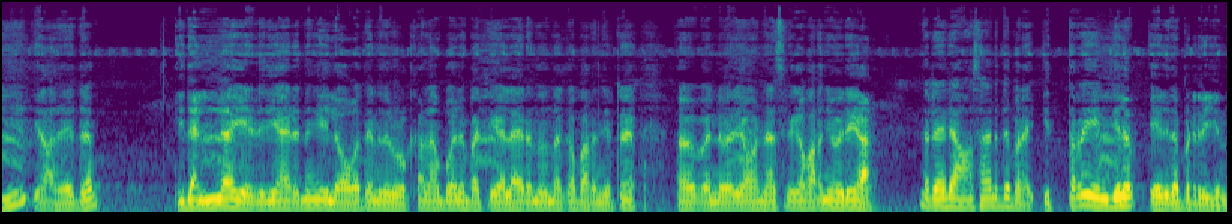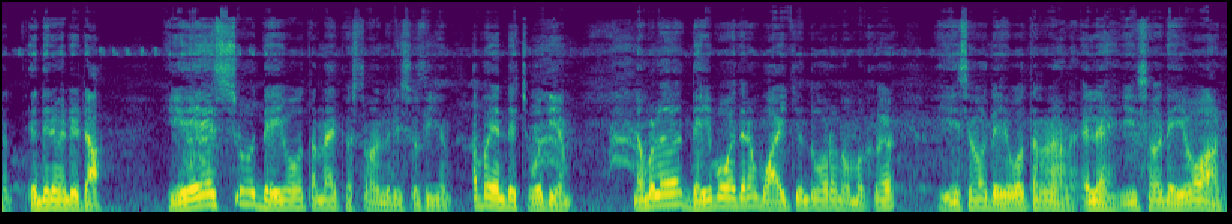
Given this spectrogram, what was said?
ഈ അതായത് ഇതെല്ലാം എഴുതിയായിരുന്നെങ്കിൽ ലോകത്തിന് ഇതിൽ ഉൾക്കൊള്ളാൻ പോലും പറ്റുകയില്ലായിരുന്നു എന്നൊക്കെ പറഞ്ഞിട്ട് പിന്നെ യോഹനാശ്രീക പറഞ്ഞു വരികയാണ്. എന്നിട്ട് അതിന്റെ അവസാനത്തിൽ പറയും ഇത്രയെങ്കിലും എഴുതപ്പെട്ടിരിക്കുന്നു. എന്തിനു വേണ്ടിയിട്ടാ? യേശു ദൈവോത്തരനായ ക്രിസ്തുവാണെന്ന് വിശ്വസിക്കും. അപ്പോൾ എന്റെ ചോദ്യം നമ്മൾ ദൈവവചനം വായിക്കും തോറും നമുക്ക് ഈശോ ദൈവോത്തരനാണ് അല്ലേ? ഈശോ ദൈവമാണ്.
